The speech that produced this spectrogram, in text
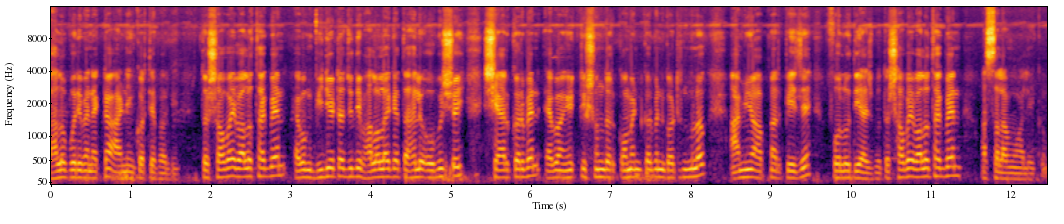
ভালো পরিমাণ একটা আর্নিং করতে পারবেন। তো সবাই ভালো থাকবেন এবং ভিডিওটা যদি ভালো লাগে, তাহলে অবশ্যই শেয়ার করবেন এবং একটি সুন্দর কমেন্ট করবেন গঠনমূলক। আমিও আপনার পেজে ফলো দিয়ে আসব। তো সবাই ভালো থাকবেন। আসসালামু আলাইকুম।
